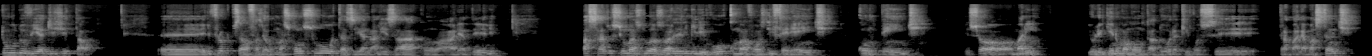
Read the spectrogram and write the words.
tudo via digital. É, ele falou que precisava fazer algumas consultas e analisar com a área dele. Passados umas duas horas, ele me ligou com uma voz diferente, contente. Disse, ó, Marim, eu liguei numa montadora que você trabalha bastante,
